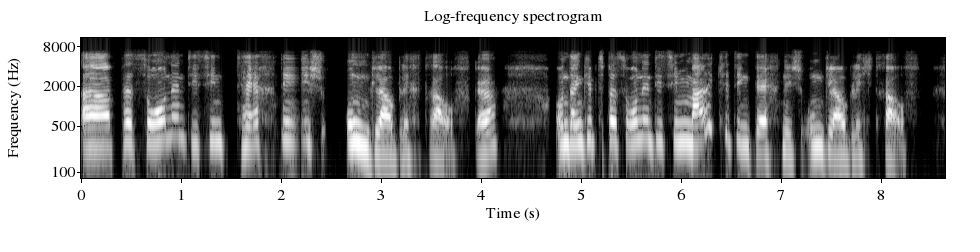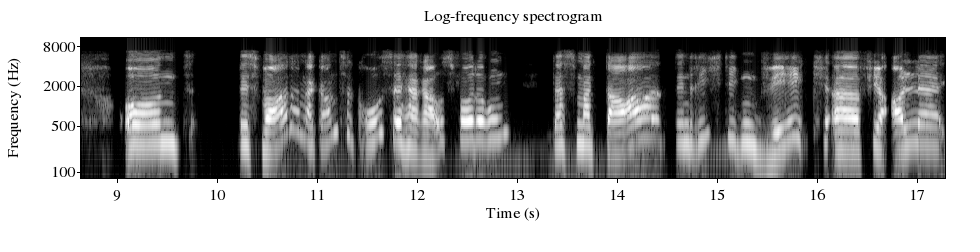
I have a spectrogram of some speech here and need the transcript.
äh, Personen, die sind technisch unglaublich drauf. Gell? Und dann gibt es Personen, die sind marketingtechnisch unglaublich drauf. Und das war dann eine ganz große Herausforderung, dass man da den richtigen Weg äh, für alle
